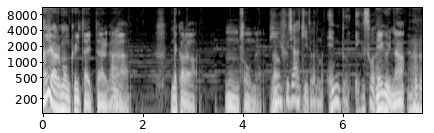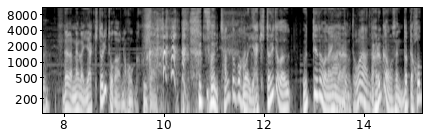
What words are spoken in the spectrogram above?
味あるもん食いたいってなるから、だからうんそうね。ビーフジャーキーとかでも塩分エグそうだね。えぐいな。だからなんか焼き鳥とかの方が食いたい普通に。ちゃんとご飯。焼き鳥とか売売ってるとこないんかな。あーでもどうなんだろうあるかもしれん。だってホッ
